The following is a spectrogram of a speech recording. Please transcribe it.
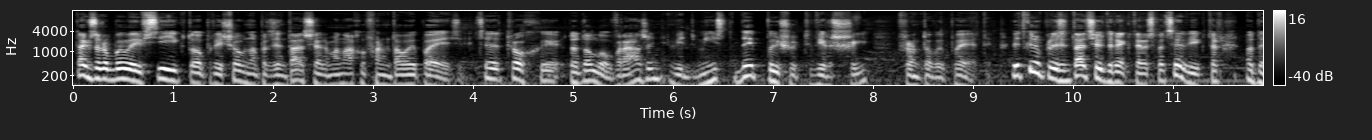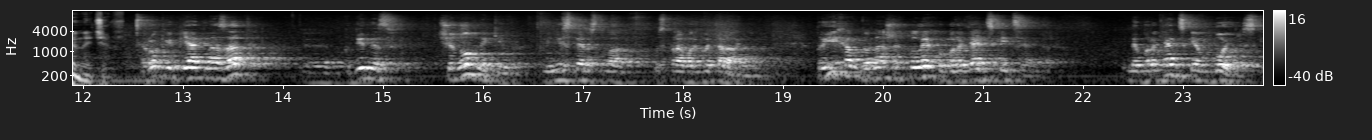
Так зробили всі, хто прийшов на презентацію альманаху фронтової поезії. Це трохи додало вражень від міст, де пишуть вірші фронтові поети. Відкрив презентацію директор СПЦ Віктор Одиниця. Років п'ять назад е, один із чиновників Міністерства у справах ветеранів приїхав до наших колег у Бородянський центр. Не Бородянський, а в Боярський.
